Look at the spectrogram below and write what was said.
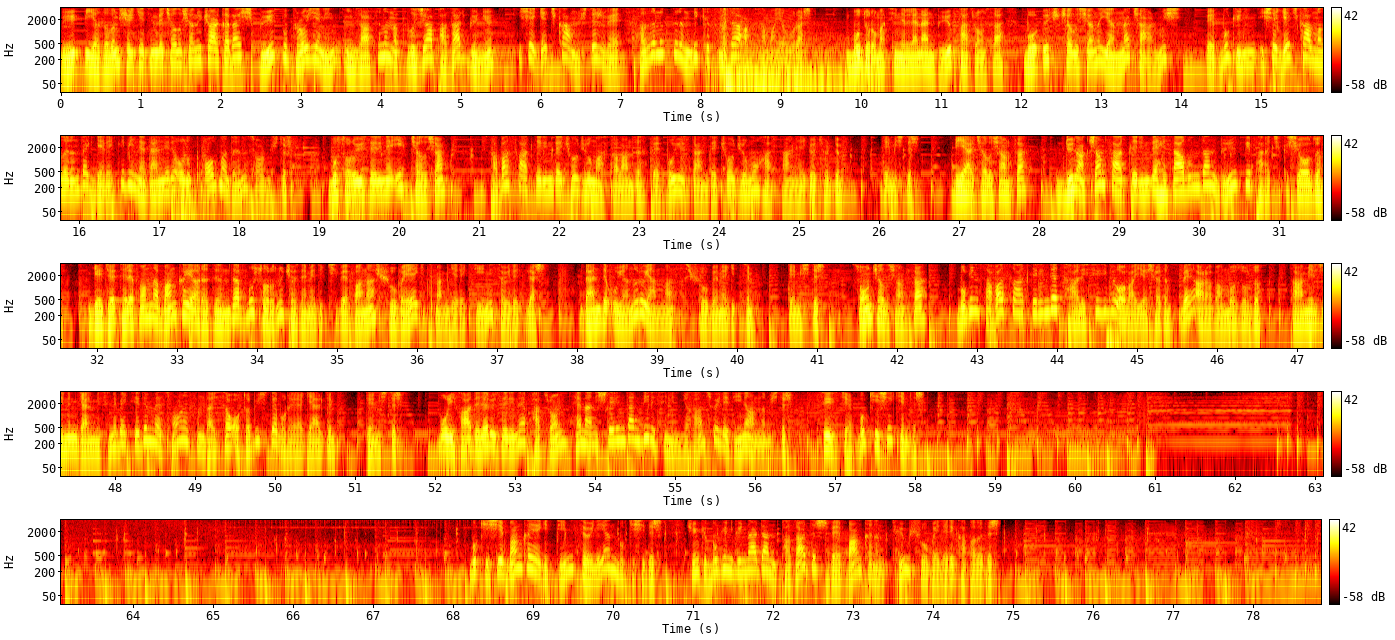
Büyük bir yazılım şirketinde çalışan 3 arkadaş büyük bir projenin imzasının atılacağı pazar günü işe geç kalmıştır ve hazırlıkların bir kısmı da aksamaya uğrar. Bu duruma sinirlenen büyük patronsa bu 3 çalışanı yanına çağırmış ve bugün işe geç kalmalarında gerekli bir nedenleri olup olmadığını sormuştur. Bu soru üzerine ilk çalışan sabah saatlerinde çocuğum hastalandı ve bu yüzden de çocuğumu hastaneye götürdüm demiştir. Diğer çalışansa dün akşam saatlerinde hesabımdan büyük bir para çıkışı oldu. Gece telefonla bankayı aradığımda bu sorunu çözemedik ve bana şubeye gitmem gerektiğini söylediler. Ben de uyanır uyanmaz şubeme gittim demiştir. Son çalışansa Bugün sabah saatlerinde talihsiz bir olay yaşadım ve arabam bozuldu. Tamircinin gelmesini bekledim ve sonrasında ise otobüsle buraya geldim demiştir. Bu ifadeler üzerine patron hemen işlerinden birisinin yalan söylediğini anlamıştır. Sizce bu kişi kimdir? Bu kişi bankaya gittiğini söyleyen bu kişidir. Çünkü bugün günlerden pazardır ve bankanın tüm şubeleri kapalıdır.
